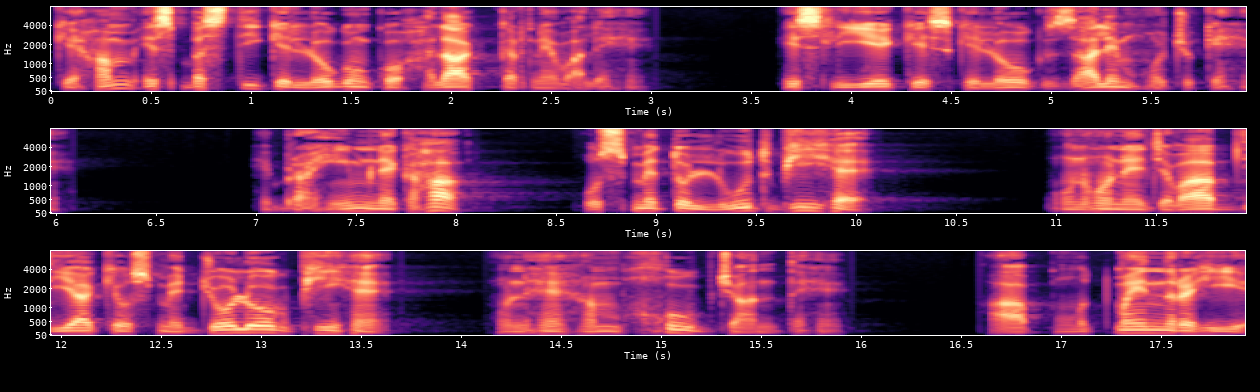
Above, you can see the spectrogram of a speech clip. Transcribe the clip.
کہ ہم اس بستی کے لوگوں کو ہلاک کرنے والے ہیں، اس لیے کہ اس کے لوگ ظالم ہو چکے ہیں۔ ابراہیم نے کہا، اس میں تو لوت بھی ہے۔ انہوں نے جواب دیا کہ اس میں جو لوگ بھی ہیں، انہیں ہم خوب جانتے ہیں۔ آپ مطمئن رہیے،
